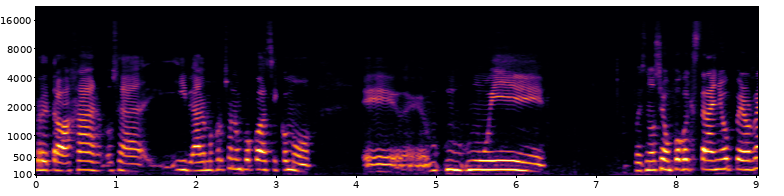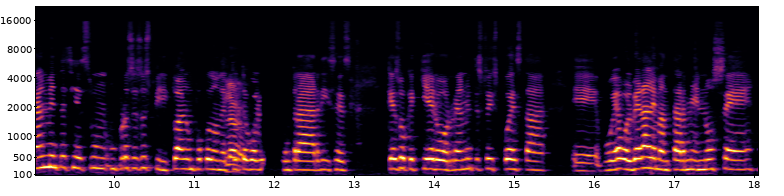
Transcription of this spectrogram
retrabajar, o sea, y a lo mejor suena un poco así como eh, muy, pues no sé, un poco extraño, pero realmente sí es un, proceso espiritual, un poco donde tú te vuelves a encontrar, dices, ¿qué es lo que quiero? ¿Realmente estoy dispuesta? Eh, ¿Voy a volver a levantarme? No sé.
